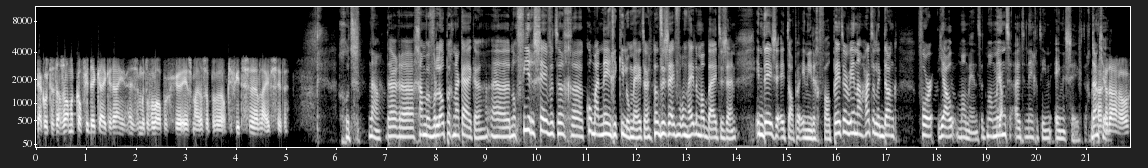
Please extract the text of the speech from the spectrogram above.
Ja goed, dat is allemaal koffiedekijkerij. Ze moeten voorlopig uh, eerst maar eens op, uh, op die fiets uh, blijven zitten. Goed, nou, daar gaan we voorlopig naar kijken. nog 74,9 kilometer. Dat is even om helemaal bij te zijn. In deze etappe in ieder geval. Peter Winnen, hartelijk dank voor jouw moment. Het moment ja. uit 1971. Dank je wel. gedaan hoor.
